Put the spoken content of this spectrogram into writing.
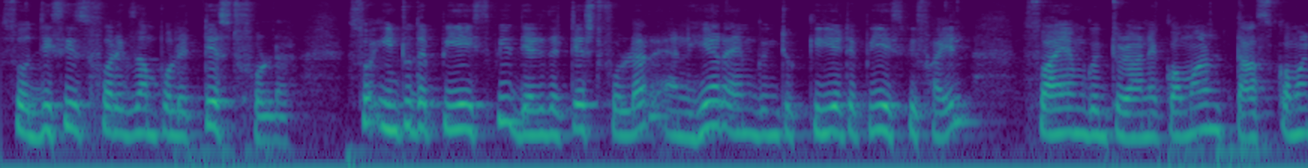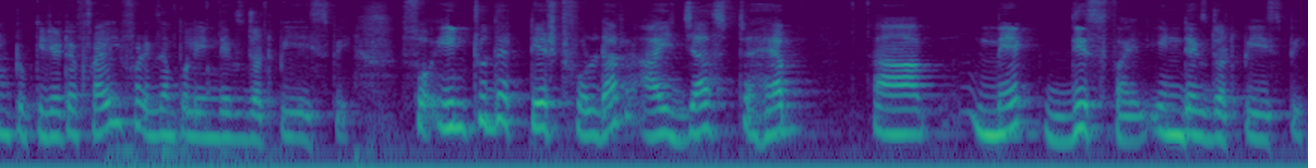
So this is for example a test folder. So into the php there is a test folder and here i am going to create a php file. So i am going to run a command touch command to create a file for example index.php so into the test folder i just have uh, make this file index.php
